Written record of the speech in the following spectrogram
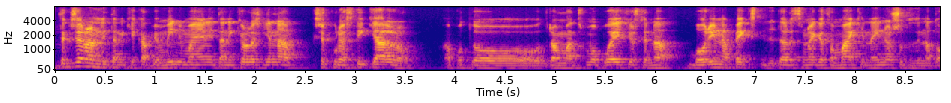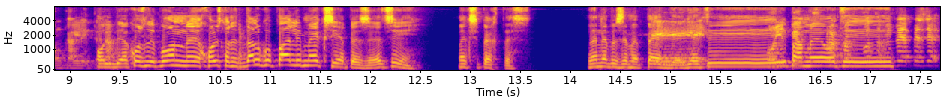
δεν ξέρω αν ήταν και κάποιο μήνυμα, αν ήταν κιόλας για να ξεκουραστεί κι άλλο από το τραυματισμό που έχει, ώστε να μπορεί να παίξει την Τετάρτη στον Άγιο Θωμά και να είναι όσο το δυνατόν Ο καλύτερα. Ολυμπιακός λοιπόν, χωρίς τον Ιντάλγκο, πάλι με έξι έπαιζε, έτσι; Με έξι παίχτες. Δεν έπαιζε με πέντε, Ε, γιατί Ο Ολυμπιακός είπαμε στην ότι. πραγματικότητα, βέβαια, έπαιζε,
